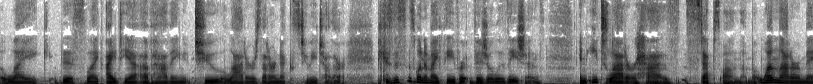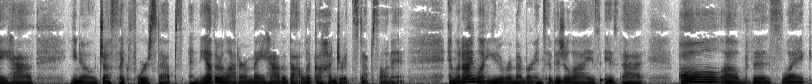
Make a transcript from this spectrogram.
like this like idea of having two ladders that are next to each other. Because this is one of my favorite visualizations and each ladder has steps on them but one ladder may have you know just like four steps and the other ladder may have about like a hundred steps on it. And what i want you to remember and to visualize is that all of this like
